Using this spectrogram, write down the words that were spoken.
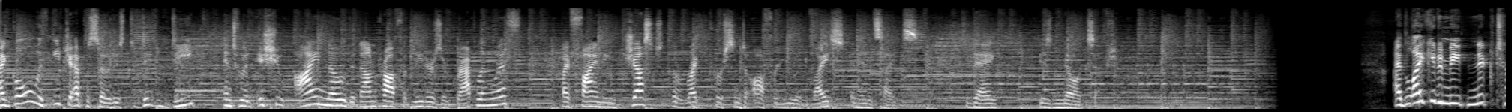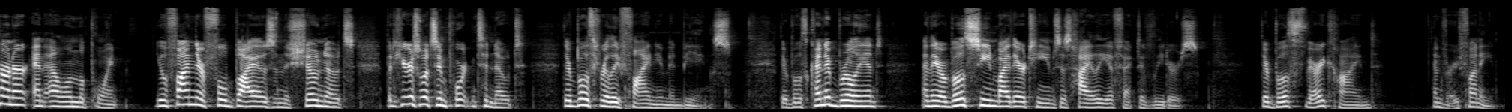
my goal with each episode is to dig deep into an issue I know that nonprofit leaders are grappling with by finding just the right person to offer you advice and insights. Today is no exception. I'd like you to meet Nick Turner and Ellen LaPointe. You'll find their full bios in the show notes, but here's what's important to note they're both really fine human beings. They're both kind of brilliant, and they are both seen by their teams as highly effective leaders. They're both very kind and very funny.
